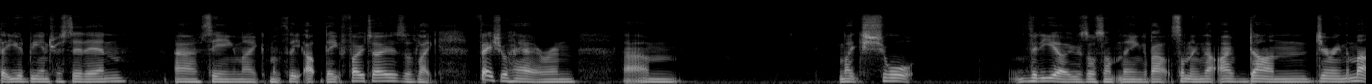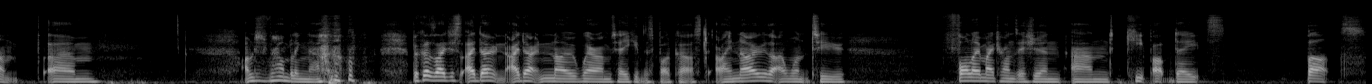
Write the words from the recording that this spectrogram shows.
that you'd be interested in, uh, seeing like monthly update photos of like facial hair and um, like short videos or something about something that I've done during the month. Um, I'm just rambling now because I just I don't I don't know where I'm taking this podcast. I know that I want to follow my transition and keep updates, but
